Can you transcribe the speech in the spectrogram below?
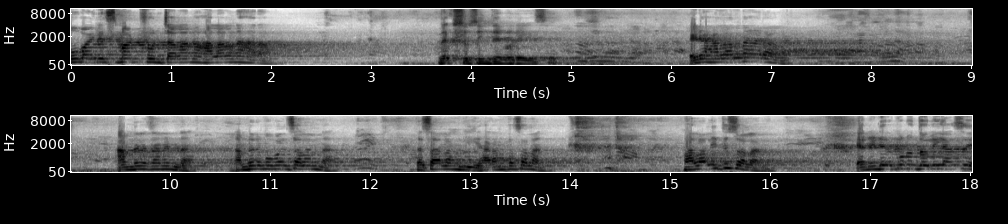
মোবাইল, স্মার্টফোন চালানো হালাল না হারাম? দেখছ, চিন্তায় পড়ে গেছে। এটা হালাল না হারাম? আপনারা জানেন না? আপনারা মোবাইল চালান না? তা চালান কি? হারামটা চালান? হালালই তো চালান। এটার কোনো দলিল আছে?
